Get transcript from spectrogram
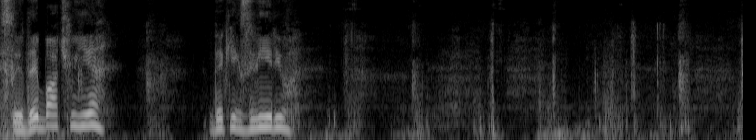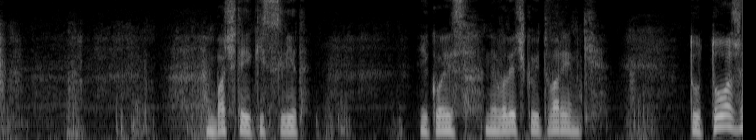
Сліди бачу є диких звірів. Бачите, якийсь слід якоїсь невеличкої тваринки. Тут теж.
